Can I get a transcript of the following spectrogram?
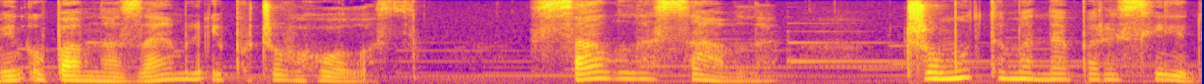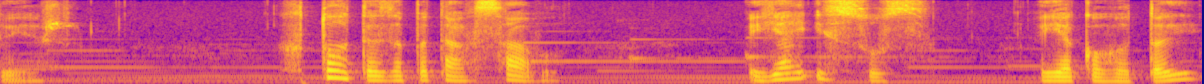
Він упав на землю і почув голос: Савле, Савле, чому ти мене переслідуєш? Хто ти? запитав Савл. Я Ісус, якого ти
